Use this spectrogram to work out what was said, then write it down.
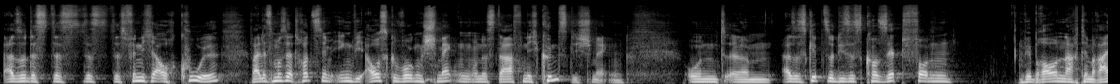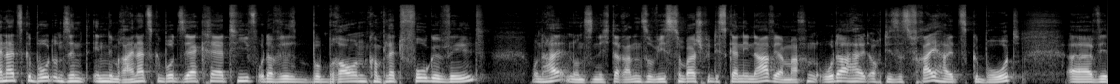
also das, das, das, das finde ich ja auch cool, weil es muss ja trotzdem irgendwie ausgewogen schmecken und es darf nicht künstlich schmecken. Und ähm, also es gibt so dieses Korsett von wir brauen nach dem Reinheitsgebot und sind in dem Reinheitsgebot sehr kreativ oder wir brauen komplett vogelwild und halten uns nicht daran, so wie es zum Beispiel die Skandinavier machen oder halt auch dieses Freiheitsgebot. Äh, wir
